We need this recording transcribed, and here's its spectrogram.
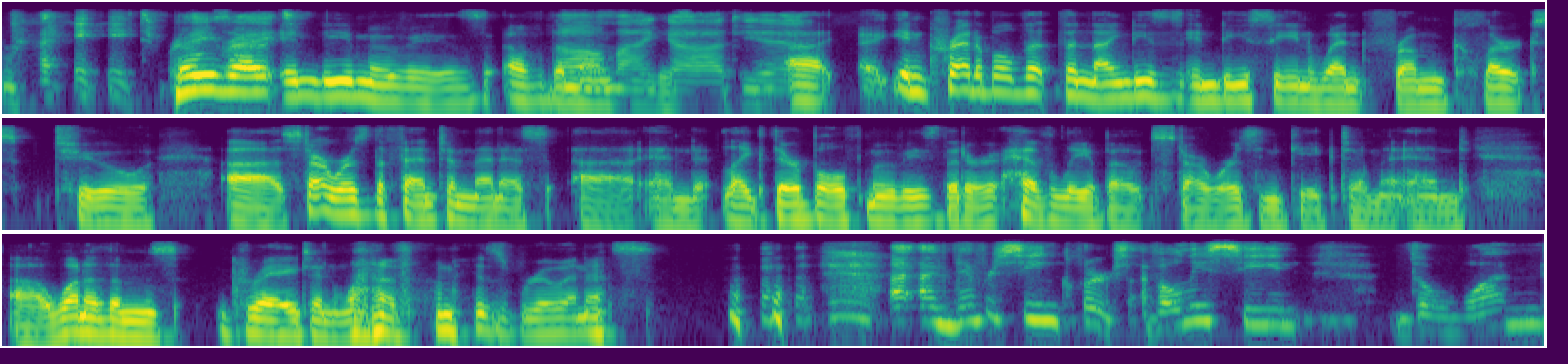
Right. Right. Those right. are indie movies of the oh 90s. my god, yeah. Uh, incredible that the 90s indie scene went from Clerks to uh, Star Wars The Phantom Menace. Uh, and like they're both movies that are heavily about Star Wars and geekdom. And uh, one of them's great and one of them is ruinous. I, I've never seen Clerks. I've only seen the one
